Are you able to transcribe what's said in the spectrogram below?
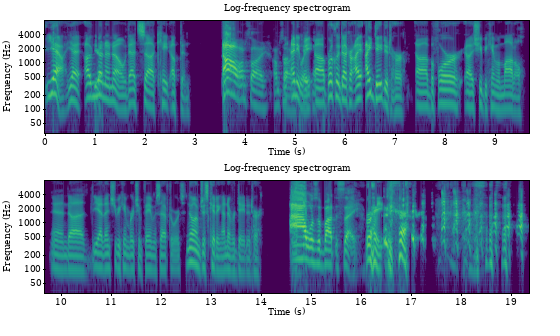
Yeah, yeah. Uh, yeah. No, no, no. That's uh, Kate Upton. Oh, I'm sorry. I'm sorry. Well, anyway, uh, Brooklyn Decker. I, I dated her uh, before uh, she became a model, and uh, yeah, then she became rich and famous afterwards. No, I'm just kidding. I never dated her. I was about to say. Right.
